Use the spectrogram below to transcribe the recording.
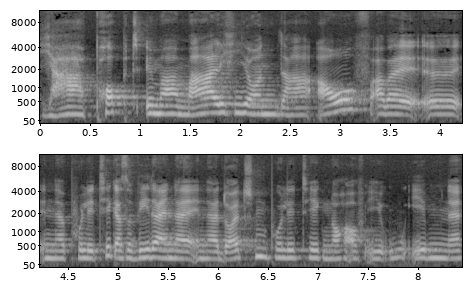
ja, poppt immer mal hier und da auf, aber äh, in der Politik, also weder in der, in der deutschen Politik noch auf EU-Ebene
